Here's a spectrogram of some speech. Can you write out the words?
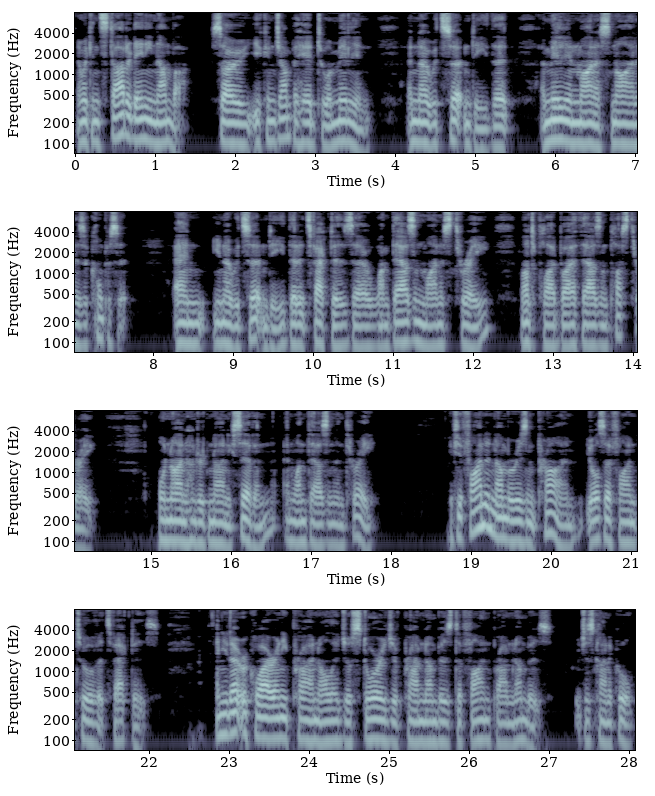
and we can start at any number. So you can jump ahead to a million and know with certainty that a million minus 9 is a composite. And you know with certainty that its factors are 1000 minus 3 multiplied by 1000 plus 3 or 997 and 1003. If you find a number isn't prime, you also find two of its factors. And you don't require any prior knowledge or storage of prime numbers to find prime numbers, which is kind of cool.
